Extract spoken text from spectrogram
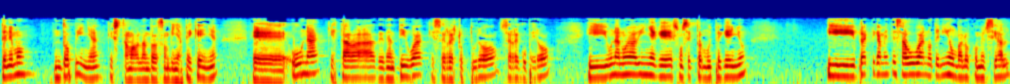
tenemos dos viñas, que estamos hablando son viñas pequeñas, eh, una que estaba desde antigua, que se reestructuró, se recuperó, y una nueva viña que es un sector muy pequeño. Y prácticamente esa uva no tenía un valor comercial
